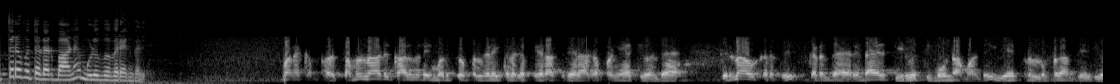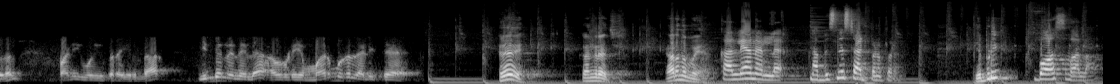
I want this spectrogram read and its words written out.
உத்தரவு தொடர்பான முழு விவரங்கள். வணக்கம். தமிழ்நாடு கால்நடை மருத்துவ பல்கலைக்கழக பேராசிரியராக பணியாற்றி வந்த திருநாவுக்கரசு கடந்த இரண்டாயிரத்தி இருபத்தி மூன்றாம் ஆண்டு ஏப்ரல் முப்பதாம் தேதியுடன் பணி ஓய்வு பெற இருந்தார். இந்த நிலையில அவருடைய மருமகள் அளித்த ஏய் கங்கராஜ் அந்த பையன்? கல்யாணம் இல்ல. நான் பிசினஸ் ஸ்டார்ட் பண்ண போறேன். எப்படி? பாஸ் வாலா.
